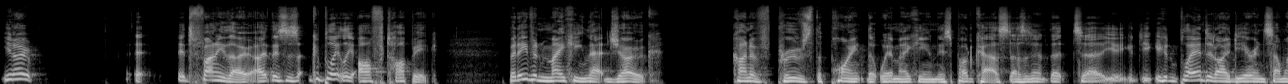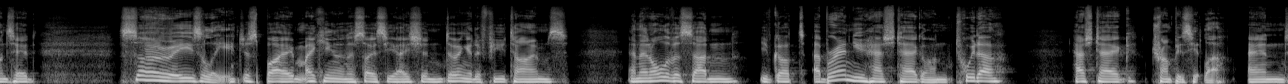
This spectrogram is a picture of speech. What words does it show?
you know, it, it's funny though. I, this is completely off topic, but even making that joke kind of proves the point that we're making in this podcast, doesn't it? That uh, you, you can plant an idea in someone's head so easily just by making an association, doing it a few times, and then all of a sudden you've got a brand new hashtag on Twitter, hashtag Trump is Hitler, and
